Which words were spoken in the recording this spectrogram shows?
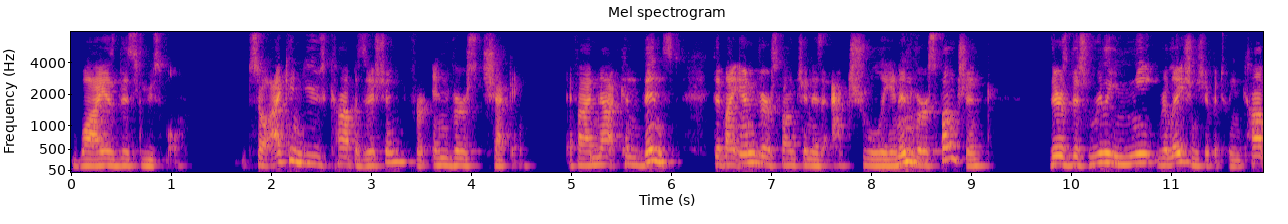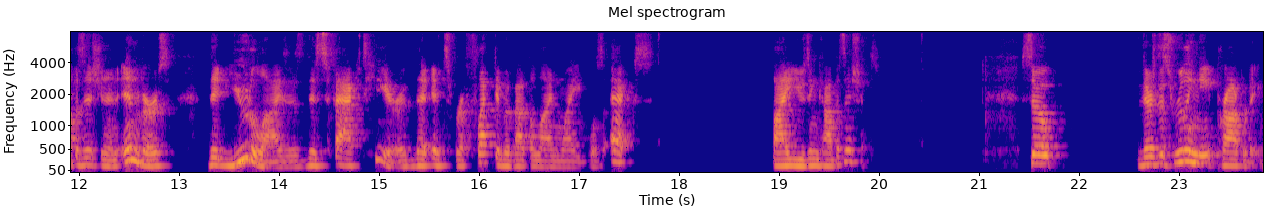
why is this useful? So I can use composition for inverse checking. If I'm not convinced that my inverse function is actually an inverse function, there's this really neat relationship between composition and inverse that utilizes this fact here that it's reflective about the line y equals x by using compositions. So there's this really neat property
